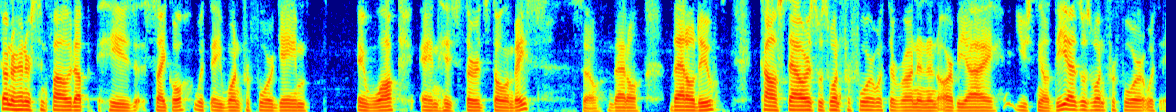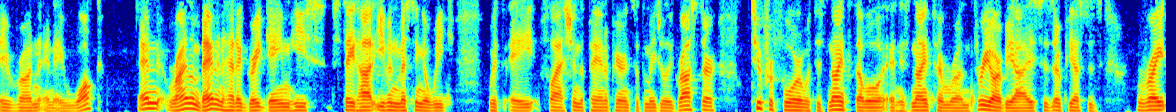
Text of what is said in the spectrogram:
Gunnar Henderson followed up his cycle with a one for four game, a walk, and his third stolen base. So that'll that'll do. Kyle Stowers was one for four with a run and an RBI. Yusniel Diaz was one for four with a run and a walk. And Rylan Bannon had a great game. He stayed hot, even missing a week with a flash in the pan appearance at the major league roster. Two for four with his ninth double and his ninth home run, three RBIs. His OPS is right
